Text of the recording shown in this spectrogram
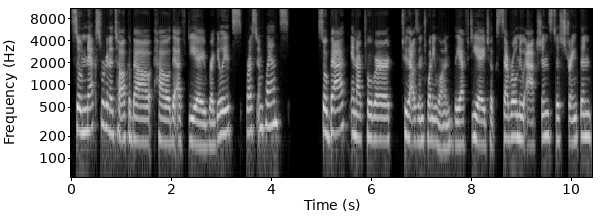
So, next, we're going to talk about how the FDA regulates breast implants. So, back in October 2021, the FDA took several new actions to strengthen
